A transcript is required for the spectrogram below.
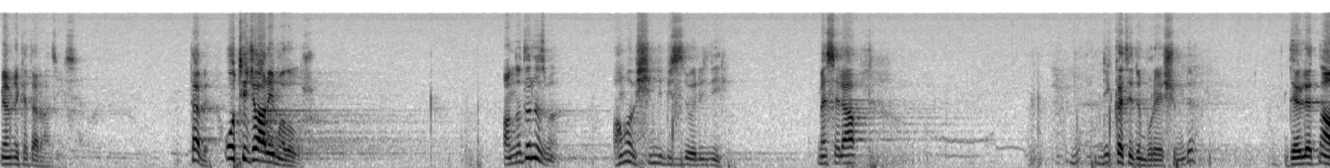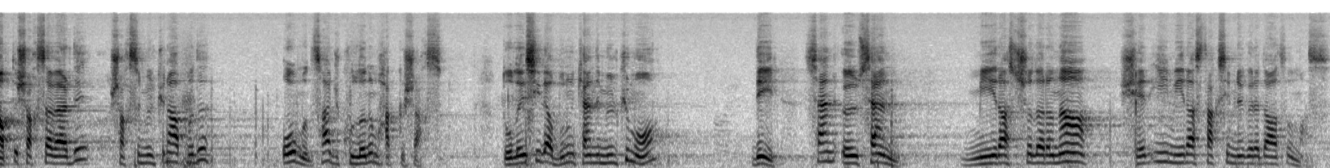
Memleket arazisi. Tabi. O ticari mal olur. Anladınız mı? Ama şimdi bizde öyle değil. Mesela dikkat edin buraya şimdi. Devlet ne yaptı? Şahsa verdi. Şahsı mülkü ne yapmadı? Olmadı. Sadece kullanım hakkı şahsın. Dolayısıyla bunun kendi mülkü mü o? Değil. Sen ölsen mirasçılarına şer'i miras taksimine göre dağıtılmaz.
